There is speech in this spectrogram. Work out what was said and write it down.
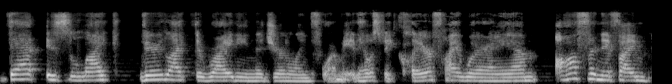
that is like very like the writing, the journaling for me. It helps me clarify where I am. Often, if I'm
